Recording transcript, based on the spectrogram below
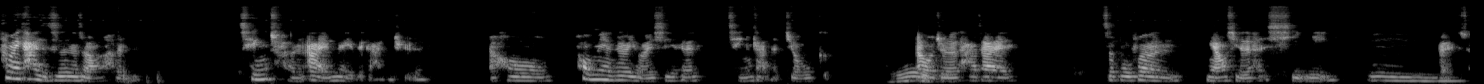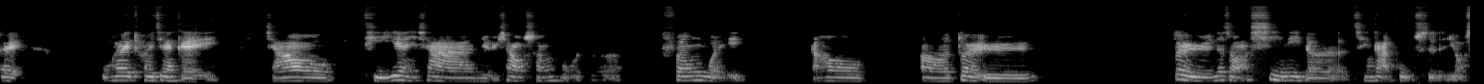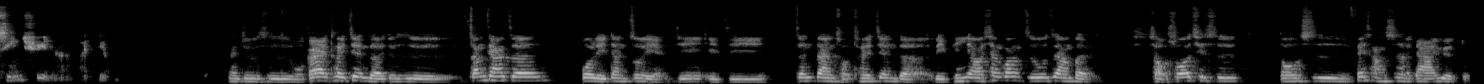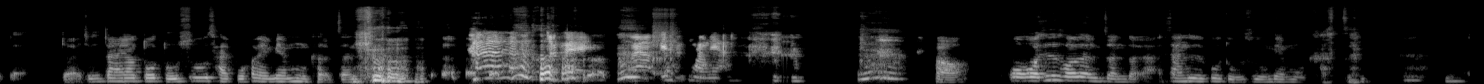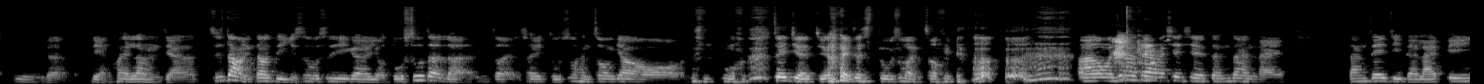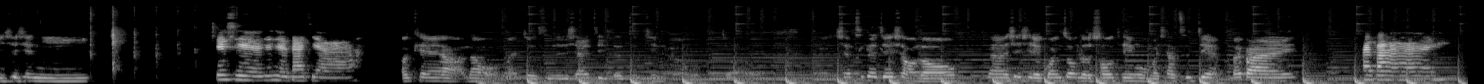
他们一开始是那种很清纯暧昧的感觉，然后后面就有一些情感的纠葛。哦那我觉得他在这部分描写的很细腻，嗯对，所以我会推荐给想要体验一下女校生活的氛围，然后呃，对于对于那种细腻的情感故事有兴趣的朋友，那就是我刚才推荐的，就是张家珍《玻璃弹做眼睛》，以及蒸蛋所推荐的李平遥《相关植物》这两本小说，其实都是非常适合大家阅读的。对，就是大家要多读书，才不会面目可憎。就可以我要变很漂亮。好，我我是说认真的啦，三日不读书，面目可憎。就是你的脸会让人家知道你到底是不是一个有读书的人，对，所以读书很重要哦。我这一集的结尾就是读书很重要。啊，我们真的非常谢谢蒸蛋来当这一集的来宾，谢谢你。谢谢谢谢大家，OK 啊，那我们就是下一集的主题呢，我们就呃下次再揭晓喽。那谢谢观众的收听，我们下次见，拜拜。拜拜。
